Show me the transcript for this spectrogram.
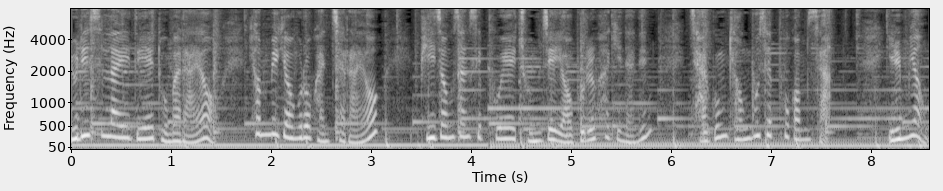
유리 슬라이드에 도말하여 현미경으로 관찰하여 비정상 세포의 존재 여부를 확인하는 자궁 경부세포 검사, 일명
